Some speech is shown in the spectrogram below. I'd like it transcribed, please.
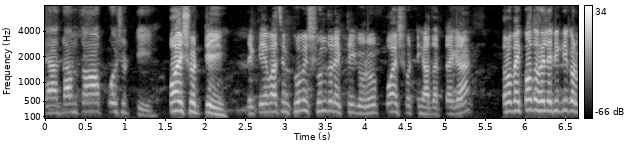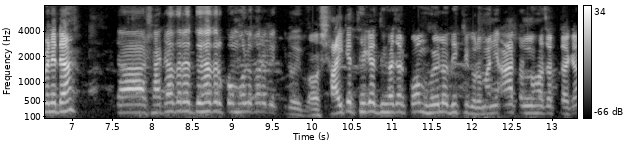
যার দাম চাওয়া পঁয়ষট্টি। পঁয়ষট্টি। দেখতে পাচ্ছেন খুবই সুন্দর একটি গরু পঁয়ষট্টি হাজার টাকা। তাহলে ভাই কত হইলে বিক্রি করবেন এটা? ষাট হাজারের দুই হাজার কম হলে পরে বিক্রি হইব। ও ষাটের থেকে দুই হাজার কম হইলেও বিক্রি করব মানে আটান্ন হাজার টাকা।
